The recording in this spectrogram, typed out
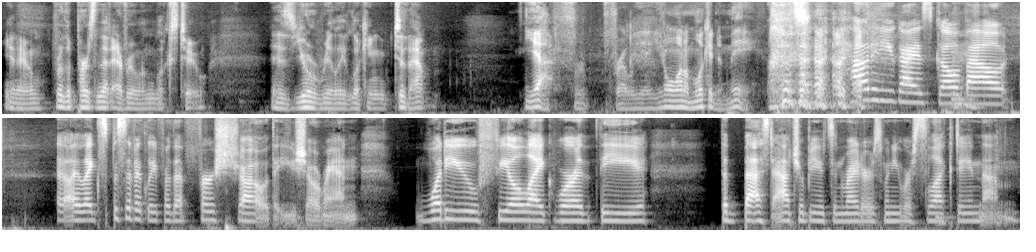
you know, for the person that everyone looks to, is you're really looking to them. Yeah, for for yeah, you don't want them looking to me. How did you guys go about, I like specifically for the first show that you show ran? What do you feel like were the the best attributes in writers when you were selecting them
